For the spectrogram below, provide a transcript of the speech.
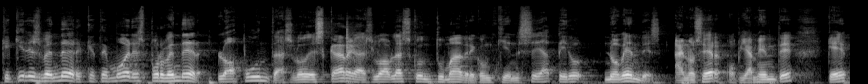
que quieres vender, que te mueres por vender, lo apuntas, lo descargas, lo hablas con tu madre, con quien sea, pero no vendes, a no ser, obviamente, que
